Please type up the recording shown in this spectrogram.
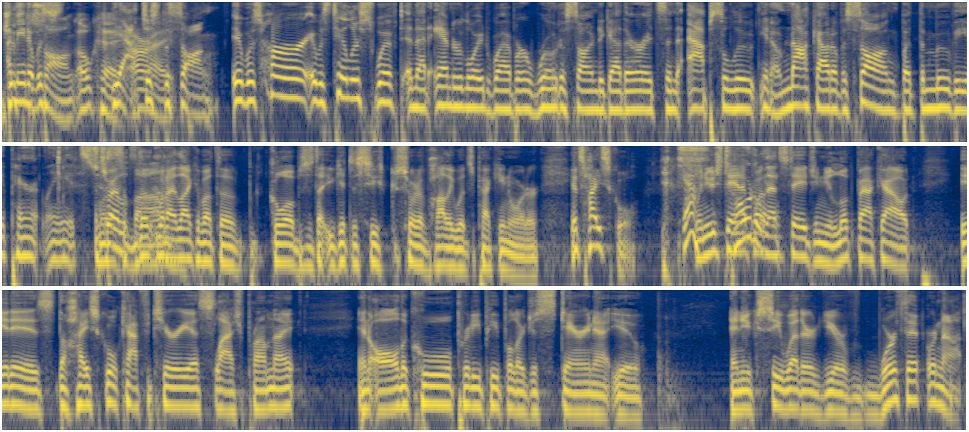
Just I mean, the it was song. Okay. Yeah, all just the song. It was her. It was Taylor Swift and that Andrew Lloyd Webber wrote a song together. It's an absolute, you know, knockout of a song. But the movie, apparently, it's just. That's why a the, what I like about the Globes is that you get to see sort of Hollywood's pecking order. It's high school. Yeah, when you stand up on that stage and you look back out, it is the high school cafeteria slash prom night, and all the cool, pretty people are just staring at you, and you can see whether you're worth it or not.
